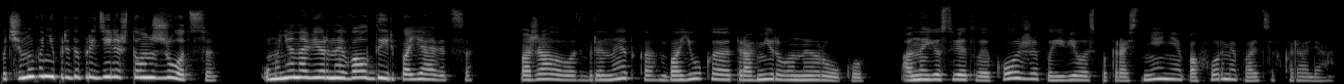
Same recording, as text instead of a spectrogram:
Почему вы не предупредили, что он жжется? У меня, наверное, волдырь появится», – пожаловалась брюнетка, баюкая травмированную руку – а на ее светлой коже появилось покраснение по форме пальцев короля.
